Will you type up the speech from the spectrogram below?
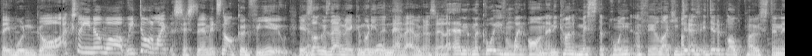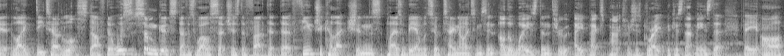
they wouldn't go, actually, you know what? We don't like the system. It's not good for you. As long as they're making money, they're never ever going to say that. Um, McCoy even went on, and he kind of missed the point. I feel like he did. Okay. A, he did a blog post, and it like detailed a lot of stuff. There was some good stuff as well, such as the fact that the future collections players will be able to obtain items in other ways than through Apex packs, which is great because that means that they are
